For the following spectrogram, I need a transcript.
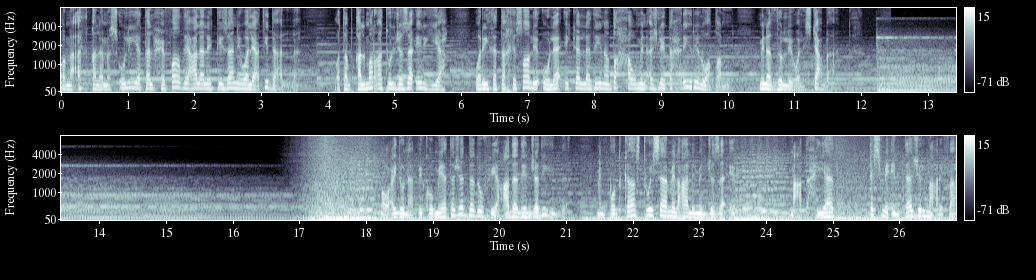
وما أثقل مسؤولية الحفاظ على الاتزان والاعتدال. وتبقى المرأة الجزائرية وريثة خصال أولئك الذين ضحوا من أجل تحرير الوطن من الذل والاستعباد. موعدنا بكم يتجدد في عدد جديد من بودكاست وسام العالم الجزائري. مع تحيات قسم إنتاج المعرفة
